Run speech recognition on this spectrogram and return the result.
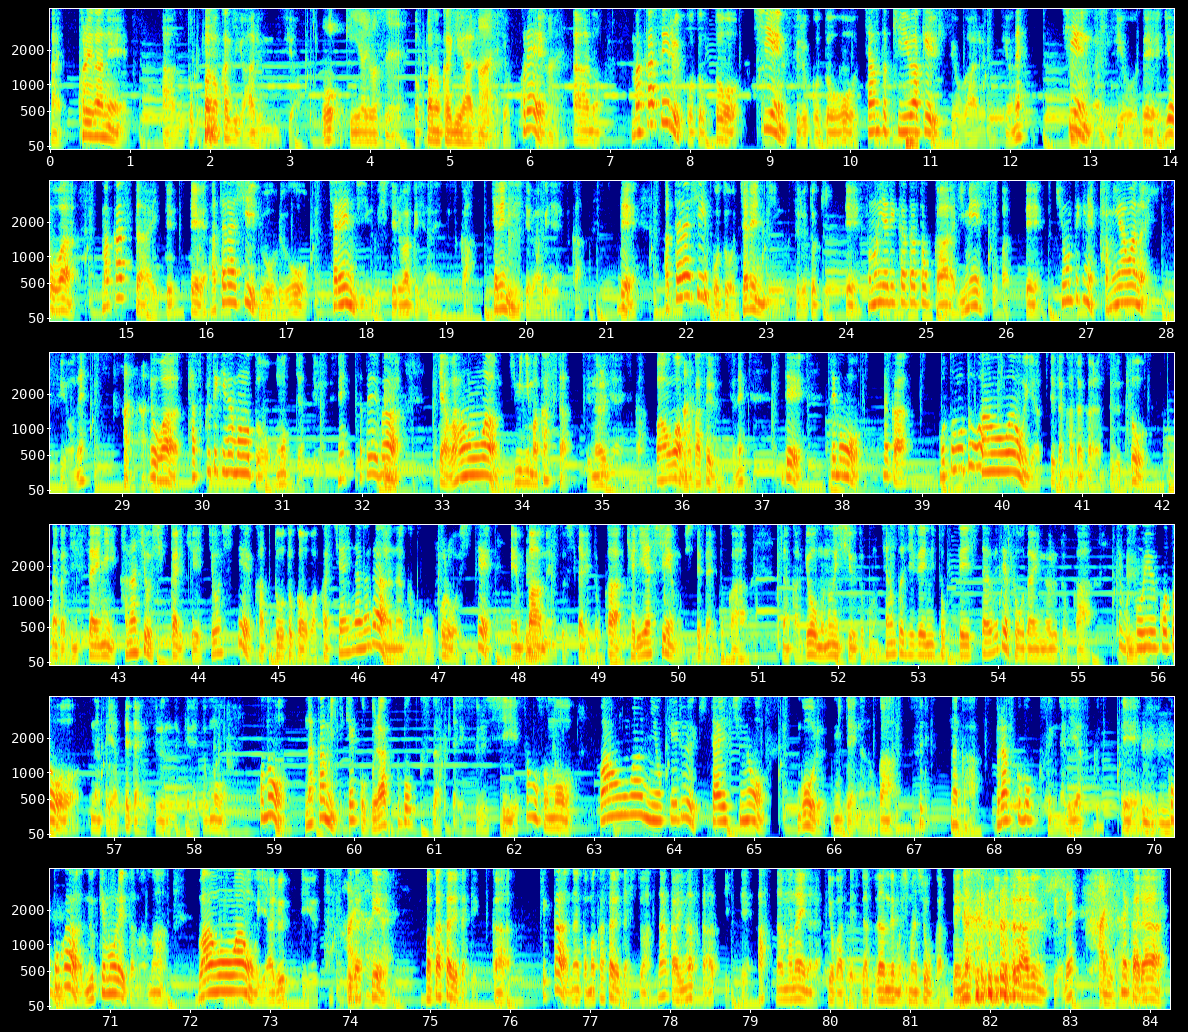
はい。これがね、あの突破の鍵があるんですよ。うん。お、気になりますね。突破の鍵があるんですよ。これ、はいあの、任せることと支援することをちゃんと切り分ける必要があるんですよね。支援が必要で、要は任せた相手って新しいロールをチャレンジングしてるわけじゃないですか。チャレンジしてるわけじゃないですか。で、新しいことをチャレンジングするときって、そのやり方とかイメージとかって基本的には噛み合わないんですよね。はいはい。要はタスク的なものと思っちゃってるんですね。例えば、じゃあワンオンワン君に任せたってなるじゃないですか。ワンオンワン任せるんですよね。で、でも、なんか、もともとワンオンワンをやってた方からすると、なんか実際に話をしっかり傾聴して、葛藤とかを分かち合いながら、なんかこうフォローして、エンパワーメントしたりとか、キャリア支援をしてたりとか、なんか業務のイシューとかもちゃんと事前に特定した上で相談に乗るとか、結構そういうことをなんかやってたりするんだけれども、この中身って結構ブラックボックスだったりするし、そもそもワンオンワンにおける期待値のゴールみたいなのがすなんかブラックボックスになりやすくって、ここ、が抜け漏れたままワンオンワンをやるっていうタスクだけ任された結果、結果、なんか任された人は、何かありますかって言って、あ、なんもないならよかったです、雑談でもしましょうかみたいになったりすることがあるんですよね。はいはい。だから、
